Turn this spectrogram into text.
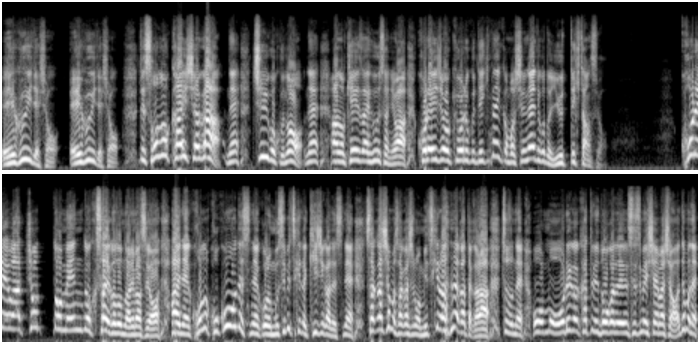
えぐいでしょ？えぐいでしょ？で、その会社が、ね、中国のね、あの、経済封鎖には、これ以上協力できないかもしれないってことを言ってきたんですよ。これはちょっとめんどくさいことになりますよ。はいね、この、ここをですね、この結びつけた記事がですね、探しても探しても見つけられなかったから、ちょっとね、おもう俺が勝手に動画で説明しちゃいました。でもね、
